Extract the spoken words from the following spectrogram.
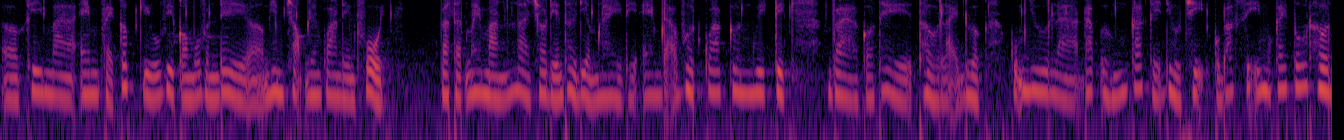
ờ, khi mà em phải cấp cứu vì có một vấn đề ờ, nghiêm trọng liên quan đến phổi. Và thật may mắn là cho đến thời điểm này thì em đã vượt qua cơn nguy kịch và có thể thở lại được cũng như là đáp ứng các cái điều trị của bác sĩ một cách tốt hơn.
